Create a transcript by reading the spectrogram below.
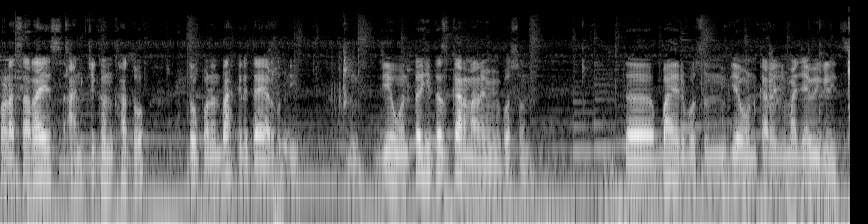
थोडासा राईस आणि चिकन खातो. तोपर्यंत भाकरी तयार होती. जेवण तर इथंच करणार आहे मी बसून. तर बाहेर बसून जेवण करायची मजा वेगळीच.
